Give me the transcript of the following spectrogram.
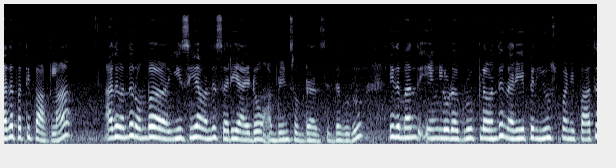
அதை பற்றி பார்க்கலாம் அது வந்து ரொம்ப ஈஸியாக வந்து சரியாயிடும் அப்படின்னு சொல்கிறாரு சித்தகுரு. இது வந்து எங்களோட குரூப்பில் வந்து நிறைய பேர் யூஸ் பண்ணி பார்த்து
